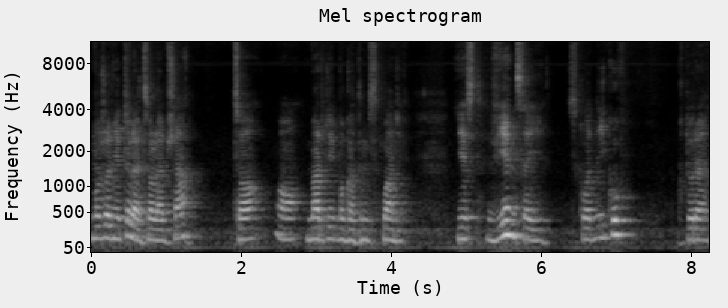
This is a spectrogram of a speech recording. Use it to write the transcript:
może nie tyle co lepsza, co o bardziej bogatym składzie. Jest więcej składników, które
